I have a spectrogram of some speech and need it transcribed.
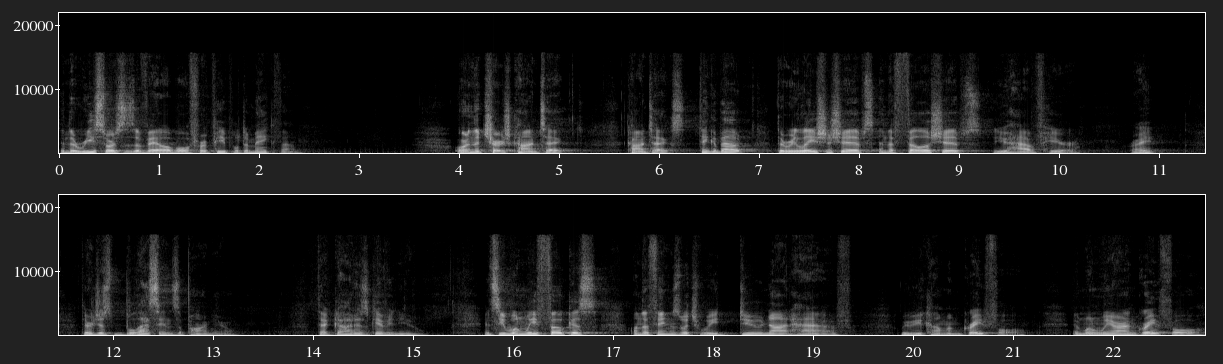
and the resources available for people to make them. Or in the church context, context, think about the relationships and the fellowships you have here, right? They're just blessings upon you that God has given you. And see, when we focus on the things which we do not have, we become ungrateful. And when we are ungrateful,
